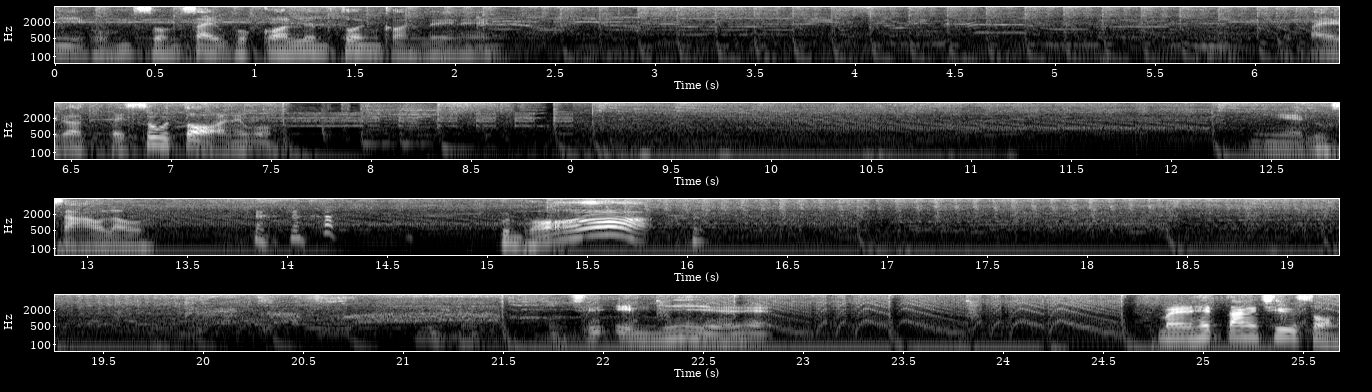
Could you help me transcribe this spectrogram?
นี่ผมสวมใส่อุปกรณ์เริ่มต้นก่อนเลยนะไปก็ไปสู้ต่อนะผม ไงลูกสาวเรา คุณพ่อ ชื่อเอมมี่นะเนี่ยไมันให้ตั้งชื่อสอง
